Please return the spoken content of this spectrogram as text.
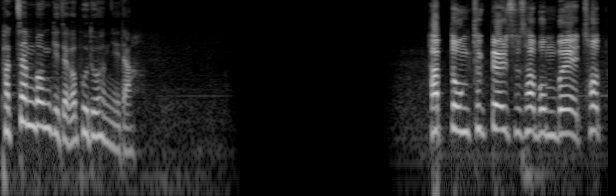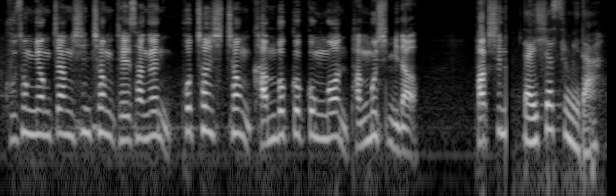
박찬범 기자가 보도합니다. 합동특별수사본부의 첫 구속영장 신청 대상은 포천시청 간부급 공무원 박모 씨입니다. 박 씨는 날씨였습니다.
